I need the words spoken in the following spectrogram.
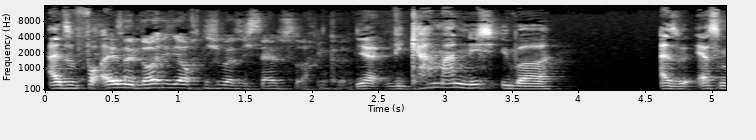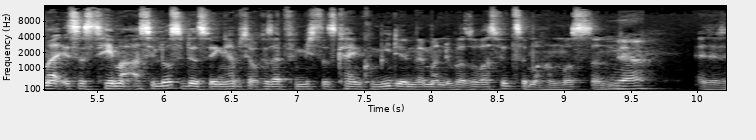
also vor allem... Sind Leute, die auch nicht über sich selbst lachen können. Ja, wie kann man nicht über also erstmal ist das Thema Assi lustig, deswegen habe ich auch gesagt, für mich ist das kein Comedian, wenn man über sowas Witze machen muss. Dann, ja. Also,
